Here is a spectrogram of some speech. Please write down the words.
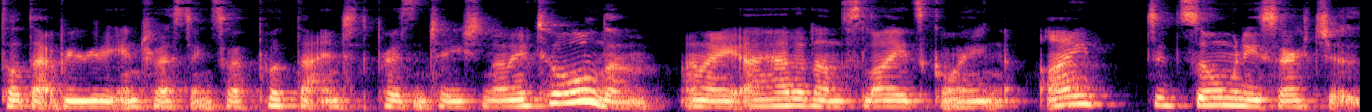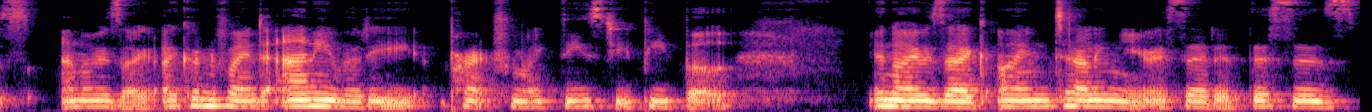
thought that would be really interesting. So I put that into the presentation and I told them, and I, I had it on slides going, I did so many searches and I was like, I couldn't find anybody apart from like these two people. And I was like, I'm telling you, I said it, this is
